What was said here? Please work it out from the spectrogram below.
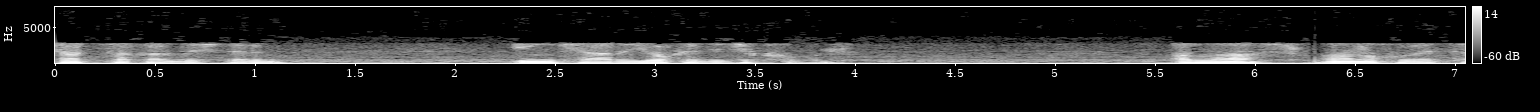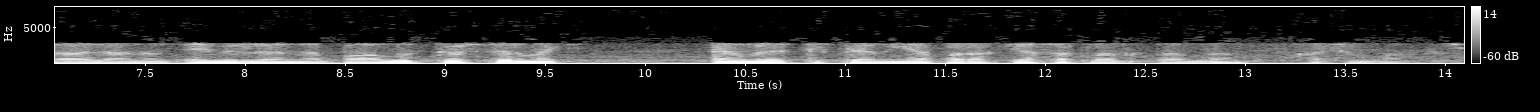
şartsa kardeşlerim inkarı yok edici kabul. Allah subhanahu ve teala'nın emirlerine bağlılık göstermek, emrettiklerini yaparak yasakladıklarından kaçınmaktır.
